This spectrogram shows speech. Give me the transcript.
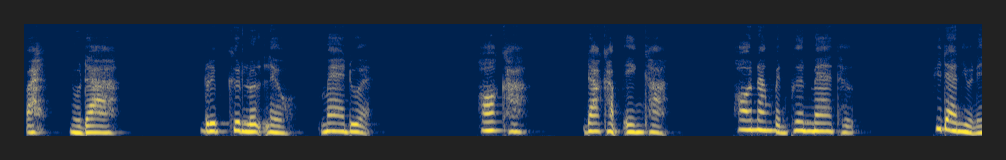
ไป หนูดา รีบขึ้นรถเร็ว แม่ด้วย พ่อคะดาขับเองค่ะ พ่อนั่งเป็นเพื่อนแม่เถอะ พี่แดนอยู่ใน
